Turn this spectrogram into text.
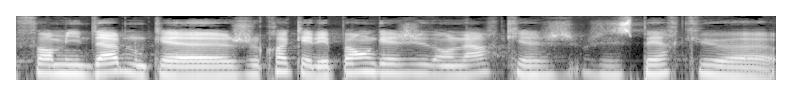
formidable. Donc je crois qu'elle n'est pas engagée dans l'arc. J'espère que...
